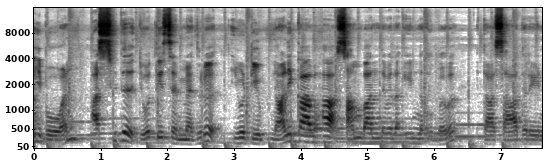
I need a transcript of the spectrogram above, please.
ආයිබෝවන් අස්විත ජෝතිස මැදුර YouTube නාලිකාව හා සම්බන්ධ වෙලා ඉන්න ඔබව ඉතා සාදරයෙන්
